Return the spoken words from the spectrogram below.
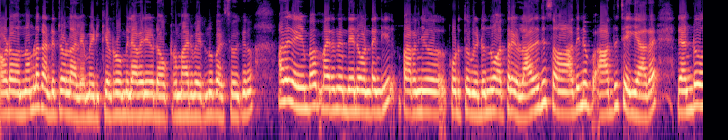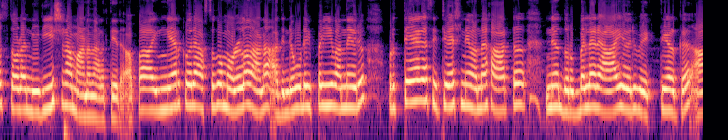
അവിടെ വന്ന് നമ്മൾ കണ്ടിട്ടുള്ളതല്ലേ മെഡിക്കൽ റൂമിൽ അവർ ഡോക്ടർമാർ വരുന്നു പരിശോധിക്കുന്നു. അത് കഴിയുമ്പോൾ മരുന്ന് എന്തെങ്കിലും ഉണ്ടെങ്കിൽ പറഞ്ഞ് കൊടുത്തു വിടുന്നു അത്രയേ ഉള്ളൂ. അതിന് അതിന് അത് ചെയ്യാതെ രണ്ട് ദിവസത്തോളം നിരീക്ഷണമാണ് നടത്തിയത്. അപ്പോൾ ഇങ്ങേർക്ക് ഒരു അസുഖമുള്ളതാണ്. അതിന്റെ കൂടെ ഇപ്പോൾ ഈ വന്ന ഒരു പ്രത്യേക സിറ്റുവേഷനിൽ വന്ന ഹാർട്ടിന് ദുർബലരായ ഒരു വ്യക്തികൾക്ക് ആ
